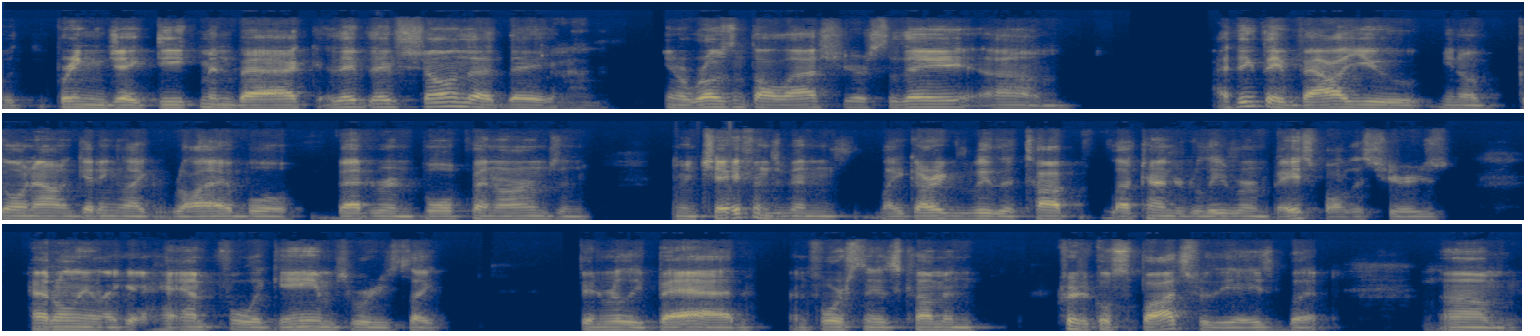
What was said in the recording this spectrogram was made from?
with bringing Jake Diekman back. They've they've shown that they, you know, Rosenthal last year, so they, um, I think they value you know going out and getting like reliable veteran bullpen arms. And I mean, Chafin's been like arguably the top left-handed reliever in baseball this year. He's had only like a handful of games where he's like been really bad. Unfortunately, it's come in critical spots for the A's, but um,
